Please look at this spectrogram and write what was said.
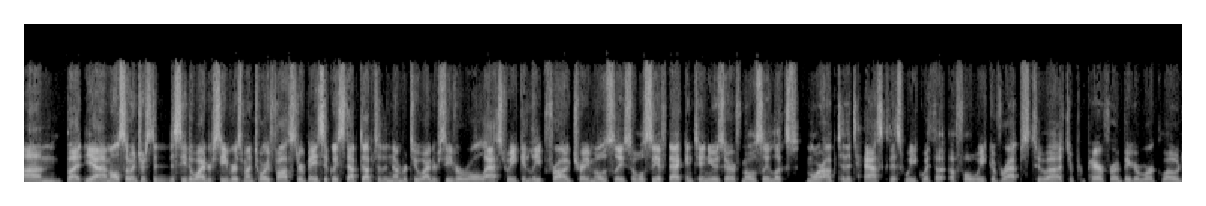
Um, but yeah, I'm also interested to see the wide receivers. Montorie Foster basically stepped up to the number two wide receiver role last week and leapfrog Trey Mosley. So we'll see if that continues or if Mosley looks more up to the task this week with a, a full week of reps to uh, to prepare for a bigger workload.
